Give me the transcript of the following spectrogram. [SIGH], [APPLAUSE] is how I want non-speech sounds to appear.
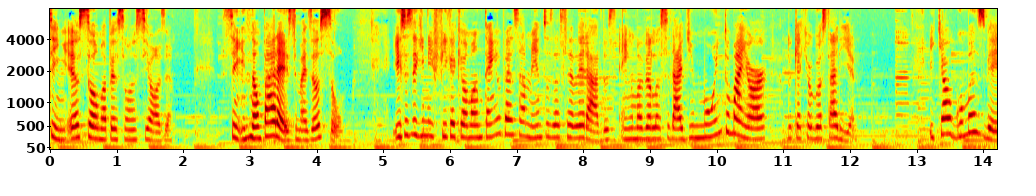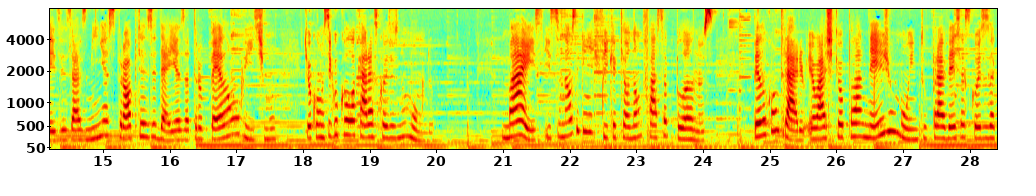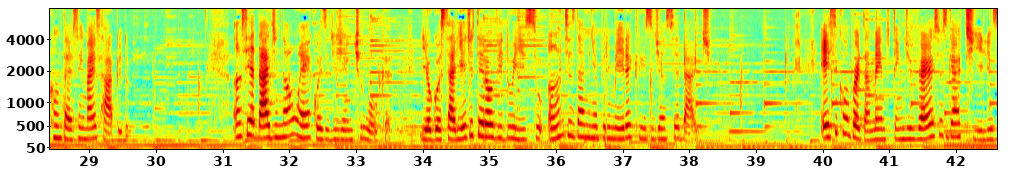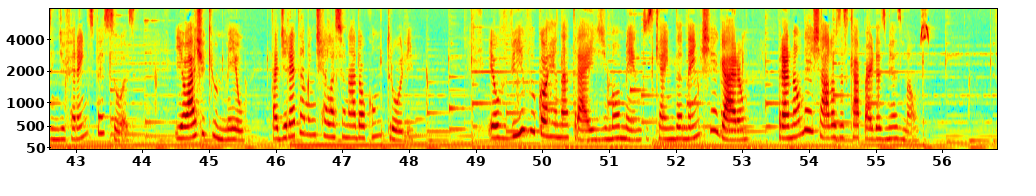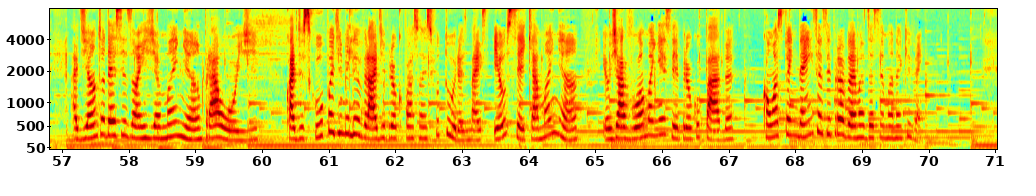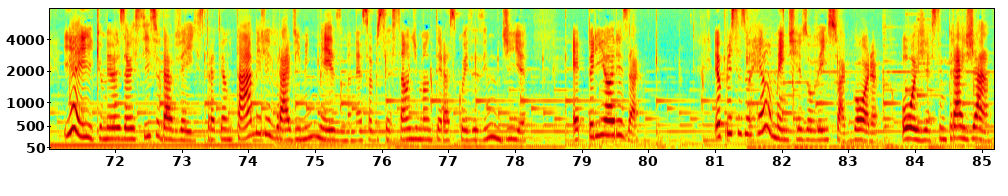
Sim, eu sou uma pessoa ansiosa. Sim, [LAUGHS] não parece, mas eu sou. Isso significa que eu mantenho pensamentos acelerados em uma velocidade muito maior do que a que eu gostaria. E que algumas vezes as minhas próprias ideias atropelam o ritmo que eu consigo colocar as coisas no mundo. Mas isso não significa que eu não faça planos. Pelo contrário, eu acho que eu planejo muito para ver se as coisas acontecem mais rápido. Ansiedade não é coisa de gente louca e eu gostaria de ter ouvido isso antes da minha primeira crise de ansiedade. Esse comportamento tem diversos gatilhos em diferentes pessoas, e eu acho que o meu está diretamente relacionado ao controle. Eu vivo correndo atrás de momentos que ainda nem chegaram para não deixá-los escapar das minhas mãos. Adianto decisões de amanhã para hoje com a desculpa de me livrar de preocupações futuras, mas eu sei que amanhã eu já vou amanhecer preocupada com as pendências e problemas da semana que vem. E aí que o meu exercício da vez para tentar me livrar de mim mesma nessa obsessão de manter as coisas em dia é priorizar. Eu preciso realmente resolver isso agora, hoje, assim para já.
